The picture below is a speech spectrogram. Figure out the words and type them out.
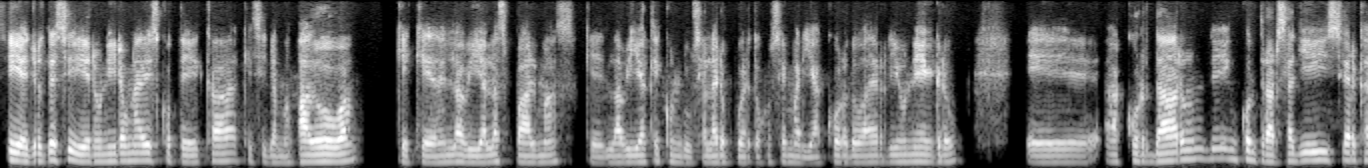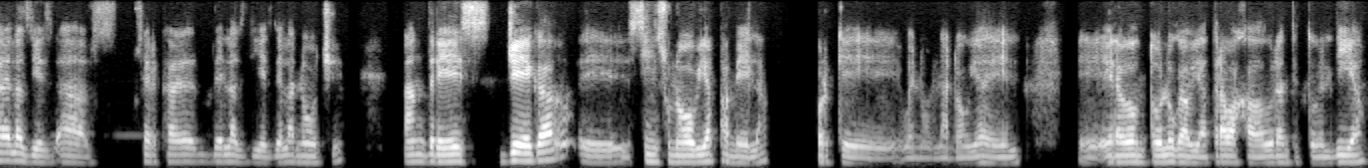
Sí, ellos decidieron ir a una discoteca que se llama Padova, que queda en la vía Las Palmas, que es la vía que conduce al aeropuerto José María Córdoba de Río Negro. Eh, acordaron de encontrarse allí cerca de las 10, ah, cerca de las 10 de la noche. Andrés llega eh, sin su novia Pamela, porque, bueno, la novia de él eh, era odontóloga, había trabajado durante todo el día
